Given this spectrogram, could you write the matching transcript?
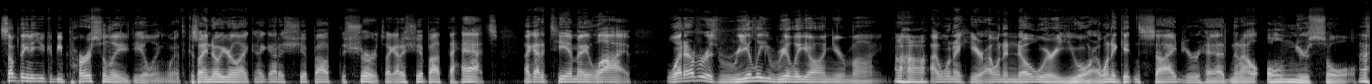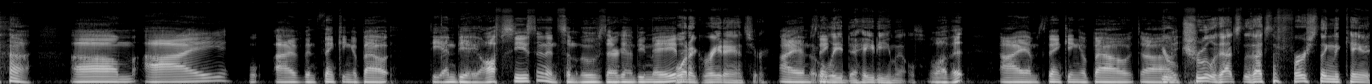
something that you could be personally dealing with. Because I know you're like, I got to ship out the shirts, I got to ship out the hats, I got a TMA live. Whatever is really, really on your mind, Uh huh. I want to hear. I want to know where you are. I want to get inside your head, and then I'll own your soul. um, I I've been thinking about the NBA offseason and some moves that are going to be made. What a great answer. I am That'll thinking, lead to hate emails. love it. I am thinking about, You're uh truly that's the, that's the first thing that came.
